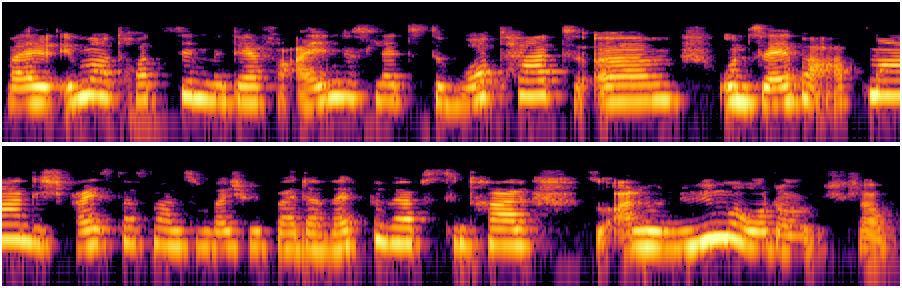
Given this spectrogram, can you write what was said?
weil immer trotzdem mit der Verein das letzte Wort hat ähm, und selber abmahnt. Ich weiß, dass man zum Beispiel bei der Wettbewerbszentrale so anonyme oder ich glaube,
